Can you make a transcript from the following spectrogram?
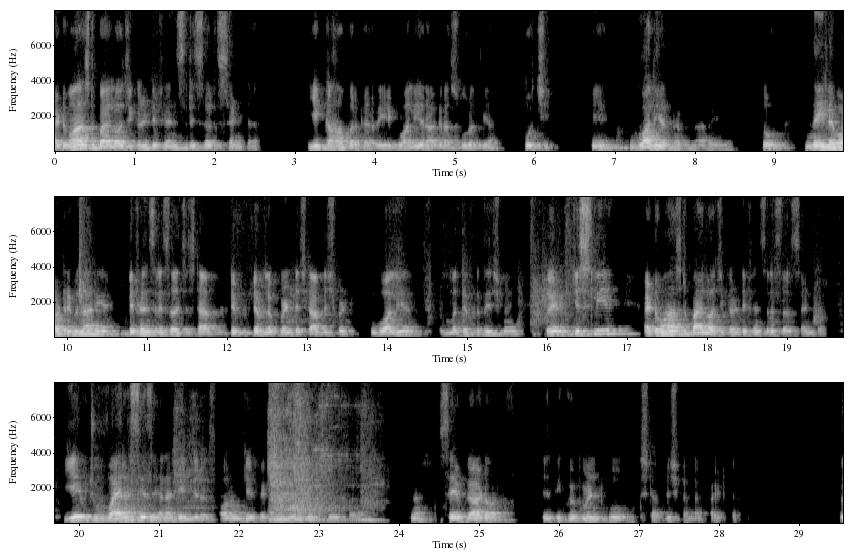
advanced biological defence research centre ये कहाँ पर कर रही है? ग्वालियर, आगरा, सूरत या कोची ये ग्वालियर में बना रही है। तो नई लेबोरेटरी बना रही है। Defence research development establishment Gwalior, Madhya Pradesh में। तो ये किस लिए? Advanced biological defence research centre ये जो वायरसेस है ना डेंजरस और उनके इफ़ेक्ट ना? सेफ़ और इक्विपमेंट को स्टैब्लिश करना फाइट करना। तो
